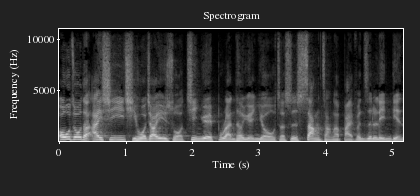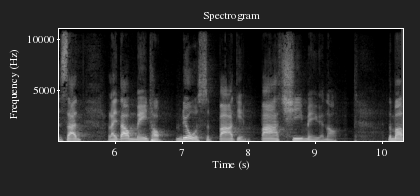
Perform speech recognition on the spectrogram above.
欧洲的 ICE 期货交易所近月布兰特原油则是上涨了百分之零点三，来到每桶六十八点八七美元哦。那么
